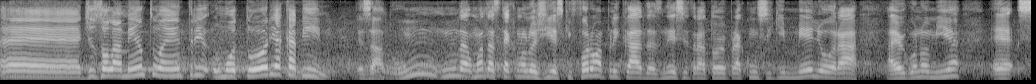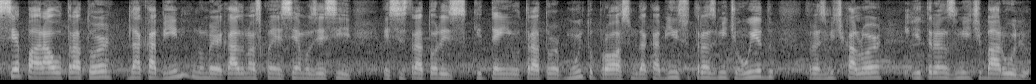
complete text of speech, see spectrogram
é, de isolamento entre o motor e a cabine. Exato. Um, um uma das tecnologias que foram aplicadas nesse trator para conseguir melhorar a ergonomia é separar o trator da cabine. No mercado nós conhecemos esse, esses tratores que têm o trator muito próximo da cabine. Isso transmite ruído, transmite calor e transmite barulho.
